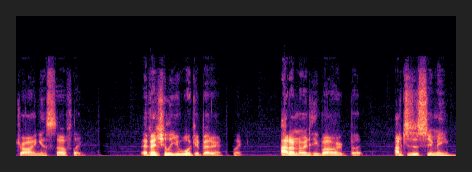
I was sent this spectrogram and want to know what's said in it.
drawing and stuff, like eventually you will get better. Like I don't know anything about art, but I'm just assuming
